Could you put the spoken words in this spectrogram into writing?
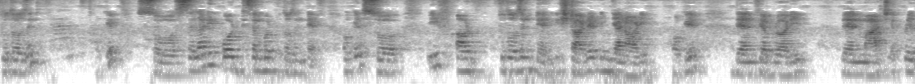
2000 okay so salary for december 2010 okay so if our 2010 started in january okay then february then march april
